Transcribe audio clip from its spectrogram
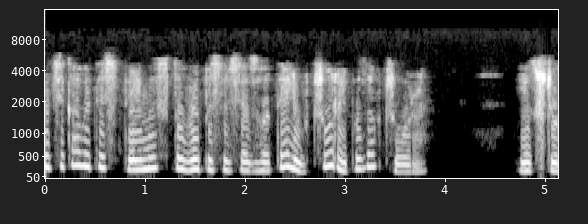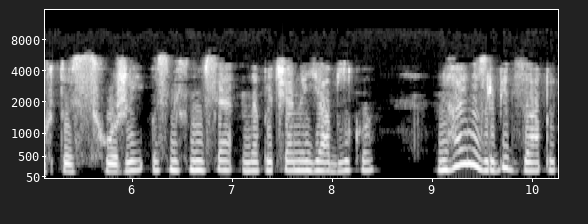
Поцікавитись тими, хто виписався з готелю вчора і позавчора. Якщо хтось схожий усміхнувся на печене яблуко, негайно зробіть запит,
